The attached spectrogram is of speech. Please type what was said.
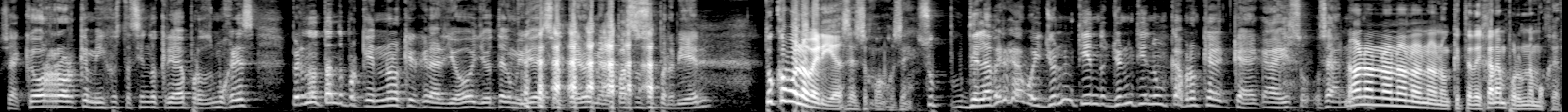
O sea, qué horror que mi hijo está siendo criado por dos mujeres. Pero no tanto porque no lo quiero criar yo. Yo tengo mi vida de soltero y me la paso súper bien. ¿Tú cómo lo verías eso, Juan José? De la verga, güey. Yo no entiendo, yo no entiendo un cabrón que, que haga eso. O sea, No, no, no, no, no, no, no, que te dejaran por una mujer.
